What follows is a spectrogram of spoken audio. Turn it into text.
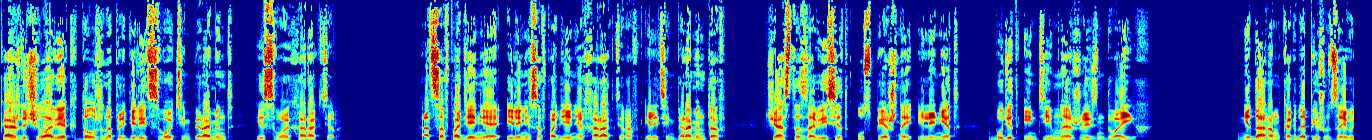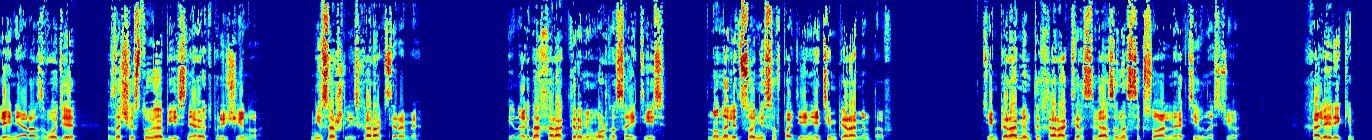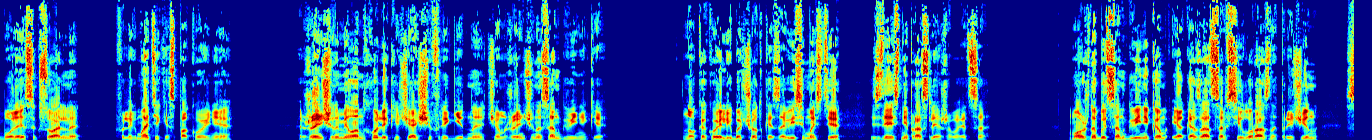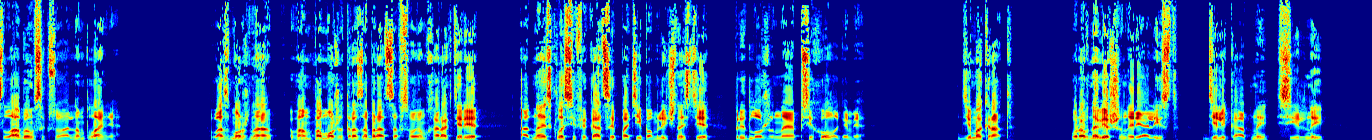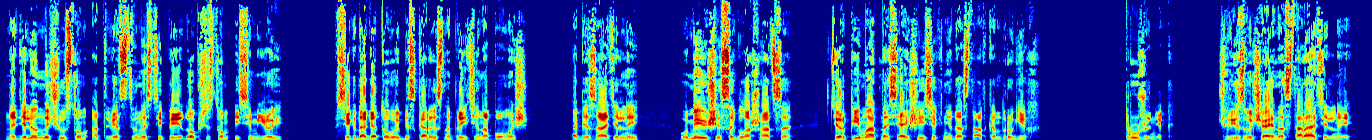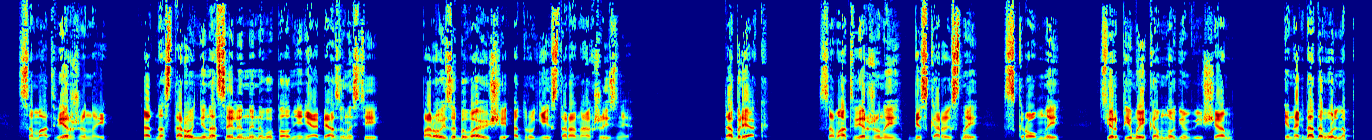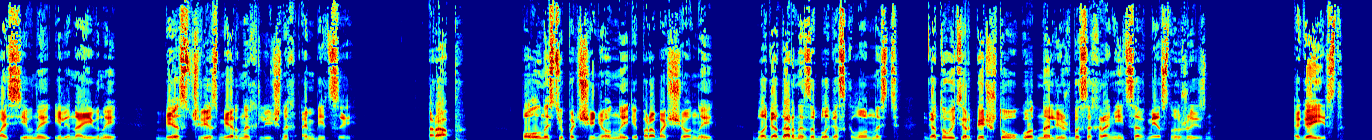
Каждый человек должен определить свой темперамент и свой характер. От совпадения или несовпадения характеров или темпераментов часто зависит, успешной или нет будет интимная жизнь двоих. Недаром, когда пишут заявление о разводе, зачастую объясняют причину. Не сошлись характерами. Иногда характерами можно сойтись, но налицо несовпадение темпераментов. Темперамент и характер связаны с сексуальной активностью. Холерики более сексуальны, флегматики спокойнее. Женщины-меланхолики чаще фригидны, чем женщины-сангвиники. Но какой-либо четкой зависимости здесь не прослеживается. Можно быть сангвиником и оказаться в силу разных причин слабым в сексуальном плане. Возможно, вам поможет разобраться в своем характере одна из классификаций по типам личности, предложенная психологами. Демократ. Уравновешенный реалист, деликатный, сильный, наделенный чувством ответственности перед обществом и семьей, всегда готовый бескорыстно прийти на помощь, обязательный, умеющий соглашаться, терпимо относящийся к недостаткам других. Труженик. Чрезвычайно старательный, самоотверженный, односторонне нацеленный на выполнение обязанностей, порой забывающий о других сторонах жизни. Добряк. Самоотверженный, бескорыстный, скромный, терпимый ко многим вещам, иногда довольно пассивный или наивный, без чрезмерных личных амбиций. Раб. Полностью подчиненный и порабощенный, благодарный за благосклонность, готовый терпеть что угодно, лишь бы сохранить совместную жизнь. Эгоист.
